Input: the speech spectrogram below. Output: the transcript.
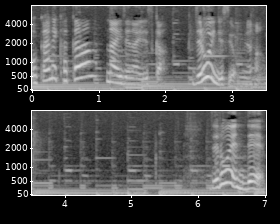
お金かからないじゃないですか。0円ですよ皆さん。0円で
